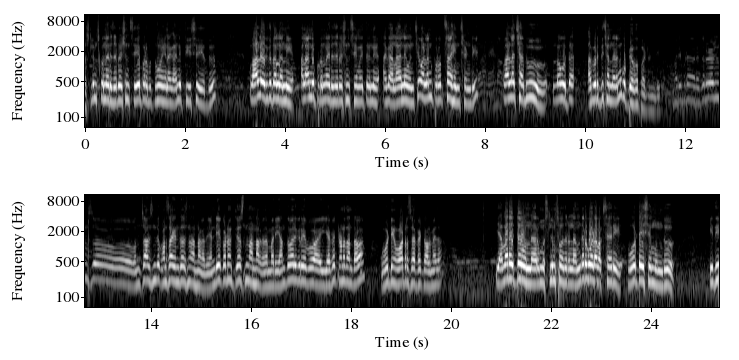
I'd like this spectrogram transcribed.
ముస్లిమ్స్కి ఉన్న రిజర్వేషన్స్ ఏ ప్రభుత్వం అయినా కానీ తీసేయద్దు. వాళ్ళ ఎదుగుదలని అలానే ఇప్పుడున్న రిజర్వేషన్స్ ఏమైతే అవి అలానే ఉంచి వాళ్ళని ప్రోత్సహించండి. వాళ్ళ చదువులో అభివృద్ధి చెందడానికి ఉపయోగపడండి. మరి ఇప్పుడు రిజర్వేషన్స్ ఉంచాల్సిందే కొనసాగించాల్సిందే అంటున్నారు కదా. ఎన్డీఏ కూడా తీస్తుంది అంటున్నారు కదా. మరి ఎంతవరకు రేపు ఈ ఎఫెక్ట్ ఉండదు అంటావా? ఓటింగ్ ఓటర్స్ ఎఫెక్ట్ వాళ్ళ మీద? ఎవరైతే ఉన్నారో ముస్లిం సోదరులు అందరూ కూడా ఒకసారి ఓటేసే ముందు ఇది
